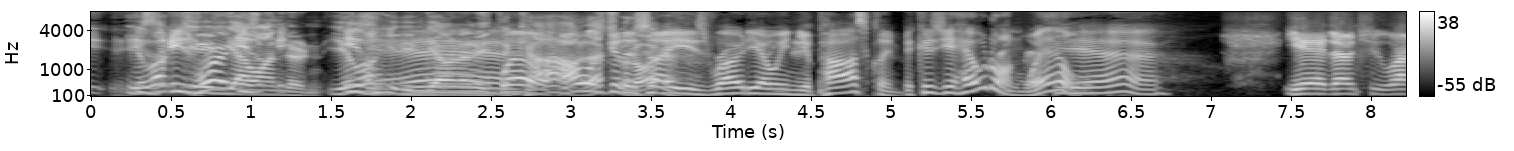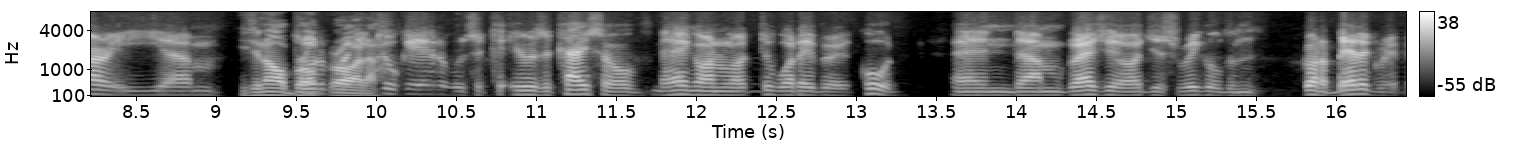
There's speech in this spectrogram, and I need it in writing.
You're lucky you didn't go under- you're lucky you didn't go underneath the well, car. I was going to say know. is rodeo in your past, Clint, because you held on well. Yeah. Yeah, don't you worry. Um, He's an old sort Bronc of rider. took out, it was a, it was a case of hang on like, to whatever it could, and um, gradually I just wriggled and got a better grip.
